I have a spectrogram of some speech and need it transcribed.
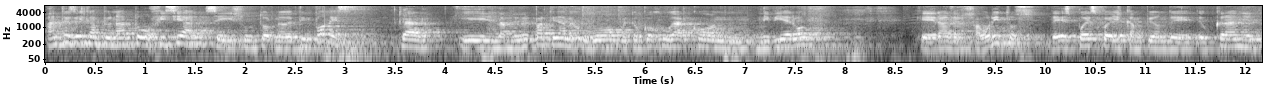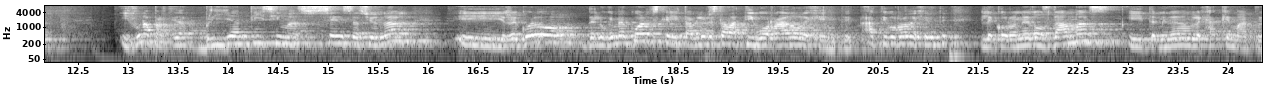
Antes del campeonato oficial se hizo un torneo de pimpones. Claro. Y en la primera partida me, jugó, me tocó jugar con Nivierov, que era de los favoritos. Después fue el campeón de, de Ucrania. Y fue una partida brillantísima, sensacional. Y recuerdo, de lo que me acuerdo es que el tablero estaba atiborrado de gente, atiborrado de gente, y le coroné dos damas y terminé dándole jaque mate.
